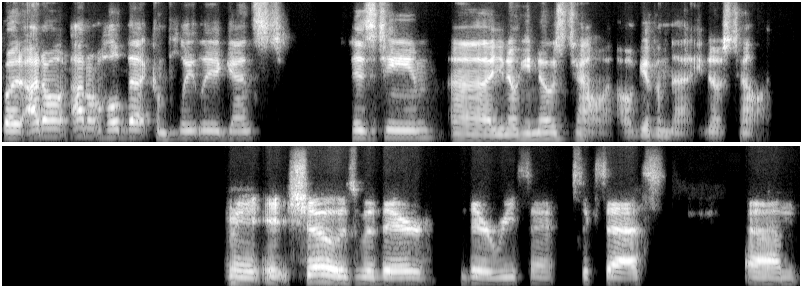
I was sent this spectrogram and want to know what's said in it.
but I don't I don't hold that completely against his team. Uh, you know, he knows talent. I'll give him that. He knows talent. I mean, it shows with their their recent success. Um,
